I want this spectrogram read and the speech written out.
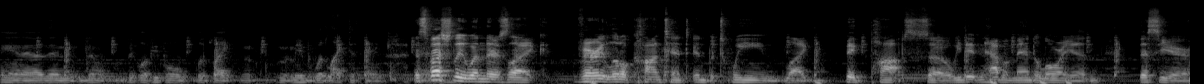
you know than than what people would like maybe would like to think. Especially know? when there's like very little content in between like big pops. So we didn't have a Mandalorian this year.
